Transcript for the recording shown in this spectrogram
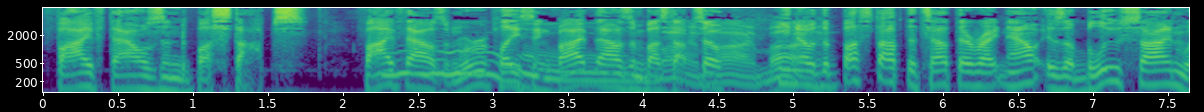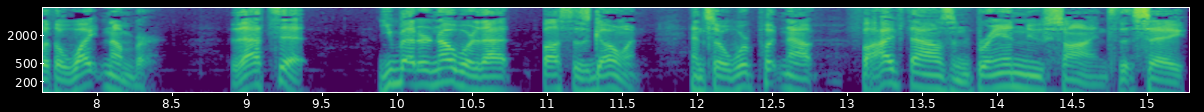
5,000 bus stops. 5,000. We're replacing 5,000 bus my, stops. So, my, my. you know, the bus stop that's out there right now is a blue sign with a white number. That's it. You better know where that bus is going. And so we're putting out 5,000 brand new signs that say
